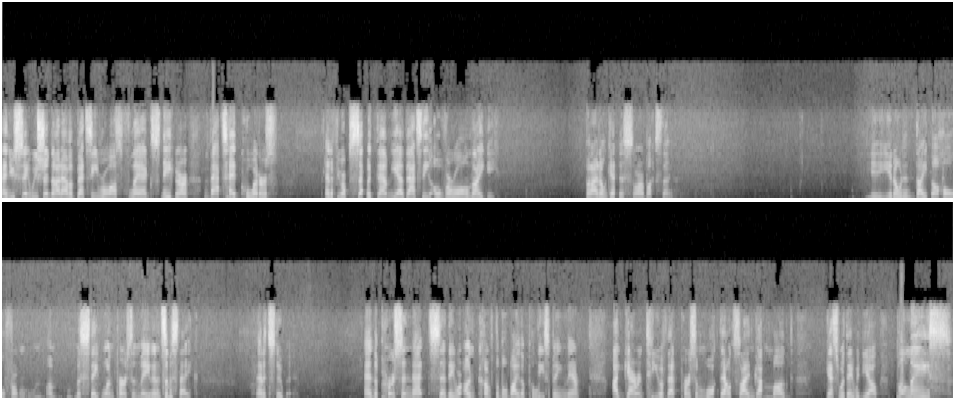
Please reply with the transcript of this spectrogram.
and you say we should not have a Betsy Ross flag sneaker, that's headquarters. And if you're upset with them, yeah, that's the overall Nike. But I don't get this Starbucks thing. You, you don't indict the whole for a mistake one person made, and it's a mistake, and it's stupid. And the person that said they were uncomfortable by the police being there, I guarantee you, if that person walked outside and got mugged, guess what they would yell? Police!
